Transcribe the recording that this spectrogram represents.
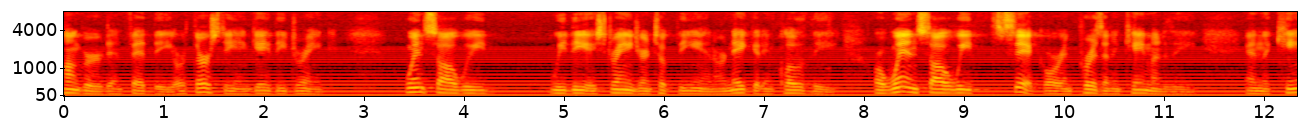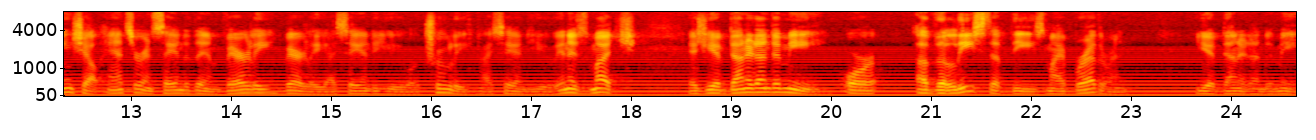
hungered and fed thee, or thirsty and gave thee drink? When saw we, we thee a stranger and took thee in, or naked and clothed thee? Or when saw we sick or in prison and came unto thee? And the king shall answer and say unto them, Verily, verily, I say unto you, or truly I say unto you, inasmuch as ye have done it unto me, or of the least of these my brethren, ye have done it unto me.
